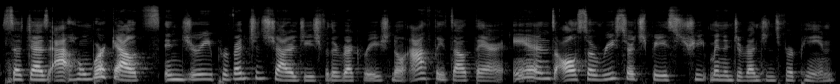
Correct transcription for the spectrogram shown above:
such as at home workouts, injury prevention strategies for the recreational athletes out there, and also research based treatment interventions for pain.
